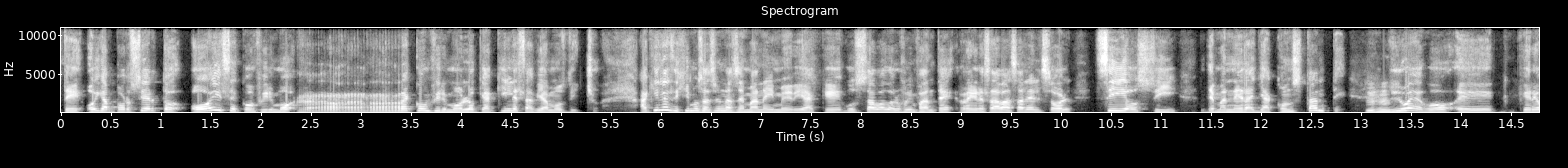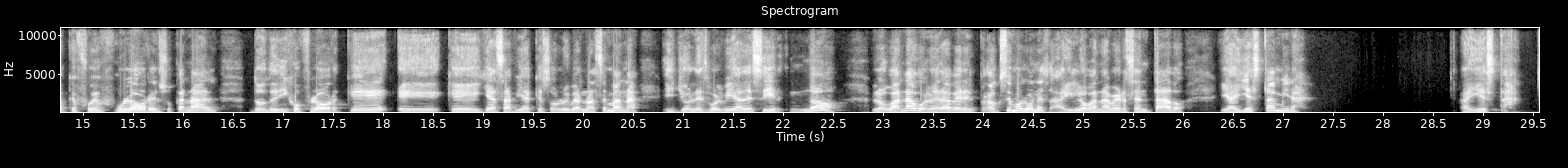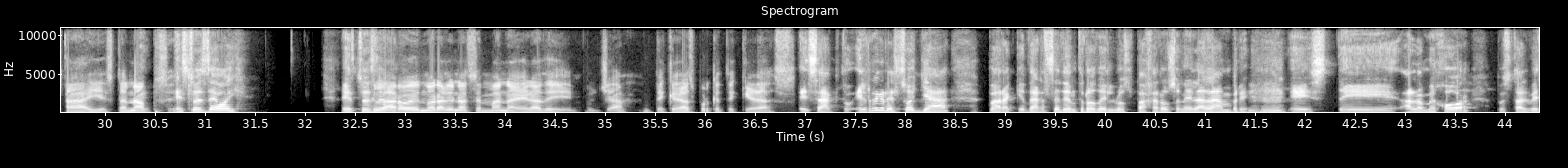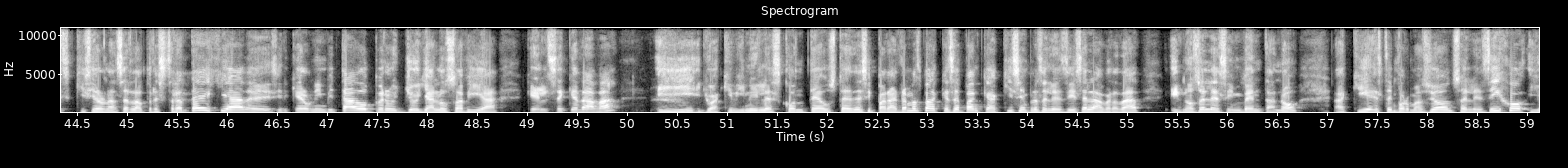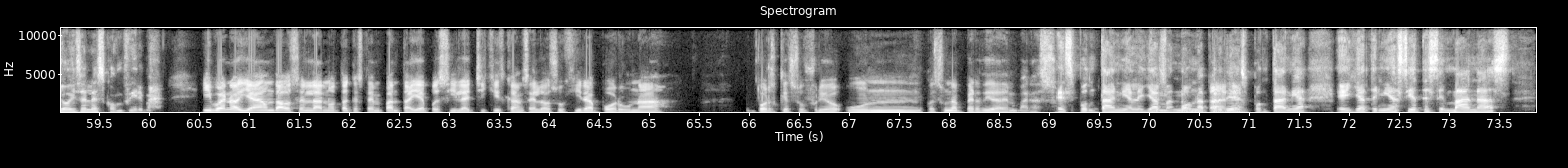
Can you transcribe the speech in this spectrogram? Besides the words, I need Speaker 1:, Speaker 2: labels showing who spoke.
Speaker 1: Este, oiga, por cierto, hoy se confirmó, reconfirmó lo que aquí les habíamos dicho. Aquí les dijimos hace una semana y media que Gustavo Adolfo Infante regresaba a Sale el Sol sí o sí de manera ya constante. Luego, eh, creo que fue Flor en su canal, donde dijo Flor que, eh, que ella sabía que solo iba una semana y yo les volví a decir, no, lo van a volver a ver el próximo lunes, ahí lo van a ver sentado. Y ahí está, mira. Ahí está.
Speaker 2: Ahí está, no, pues.
Speaker 1: Esto es de hoy. Esto es
Speaker 2: claro, no era de una semana, era de pues ya, te quedas porque te quedas.
Speaker 1: Exacto. Él regresó ya para quedarse dentro de los pájaros en el alambre. Este, a lo mejor, pues tal vez quisieron hacer la otra estrategia de decir que era un invitado, pero yo ya lo sabía que él se quedaba y yo aquí vine y les conté a ustedes y para nada más para que sepan que aquí siempre se les dice la verdad y no se les inventa, ¿no? Aquí esta información se les dijo y hoy se les confirma.
Speaker 2: Y bueno, ya ahondados en la nota que está en pantalla, pues sí, la Chiquis canceló su gira por una porque sufrió un, pues una pérdida de embarazo.
Speaker 1: Espontánea le llaman, ¿no? Una pérdida espontánea. Ella tenía siete semanas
